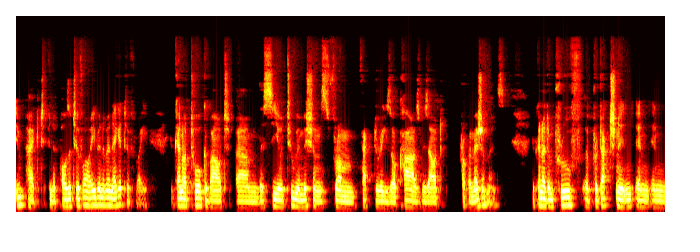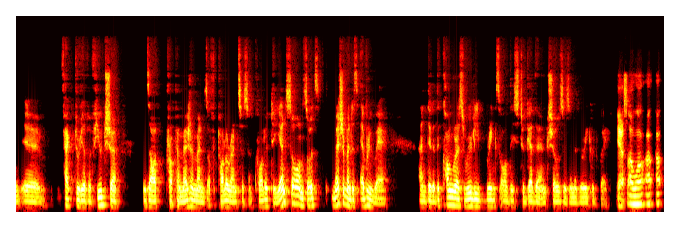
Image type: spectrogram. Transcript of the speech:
impact in a positive or even in a negative way. You cannot talk about um, the CO2 emissions from factories or cars without proper measurements. You cannot improve uh, production in, in, in uh, factory of the future without proper measurements of tolerances and quality and so on. So it's measurement is everywhere. And the, the Congress really brings all this together and shows us in a very good way. Yes, our,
